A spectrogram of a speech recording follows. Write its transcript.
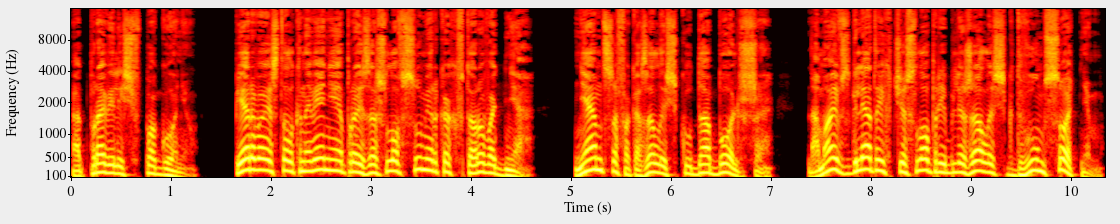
отправились в погоню. Первое столкновение произошло в сумерках второго дня. Немцев оказалось куда больше. На мой взгляд, их число приближалось к двум сотням.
